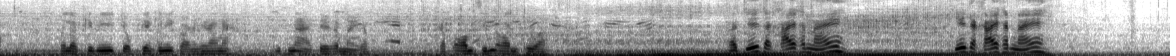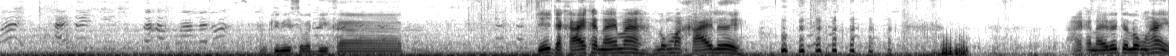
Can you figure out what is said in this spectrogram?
สำหรับคลิปนี้จบเพียงแค่นี้ก่อนนะพี่น้องนะคลิปหน้าเจอกันใหม่ครับ กับออมสินออนทัวร์เจ๊จะขายคันไหน เจ๊จะขายคันไหนไม่ใช้ได้ยินสหกรณ์แล้วเนาะผมคลิปนี้สวัสดีครับ เจ๊จะขายคันไหนมาลงมาขายเลย ขายคันไหนเดี๋ยวจะลงให้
